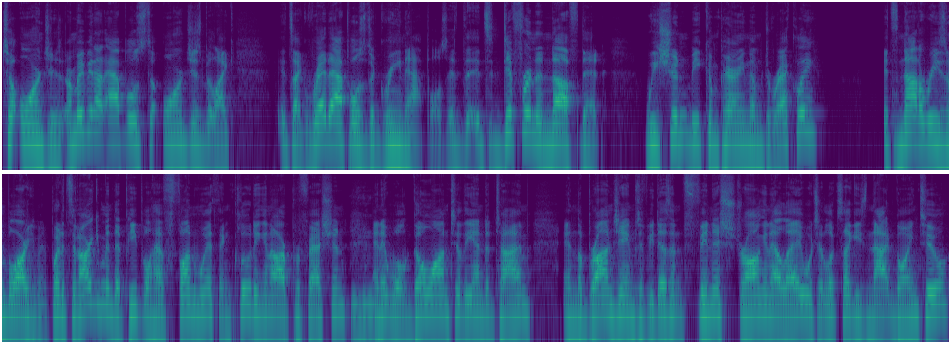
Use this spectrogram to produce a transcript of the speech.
to oranges, or maybe not apples to oranges, but like it's like red apples to green apples. It, it's different enough that we shouldn't be comparing them directly. It's not a reasonable argument, but it's an argument that people have fun with, including in our profession, Mm-hmm. and it will go on till the end of time. And LeBron James, if he doesn't finish strong in LA, which it looks like he's not going to,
